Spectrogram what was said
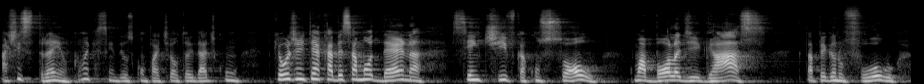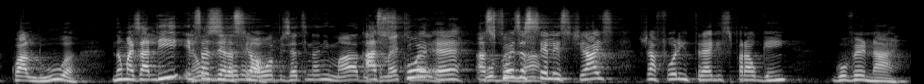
acha estranho. Como é que assim Deus compartilha a autoridade com. Porque hoje a gente tem a cabeça moderna, científica, com sol, com uma bola de gás que está pegando fogo, com a lua. Não, mas ali ele está dizendo assim: é ó, um objeto inanimado. As, Como é que co é, as coisas celestiais já foram entregues para alguém governar.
